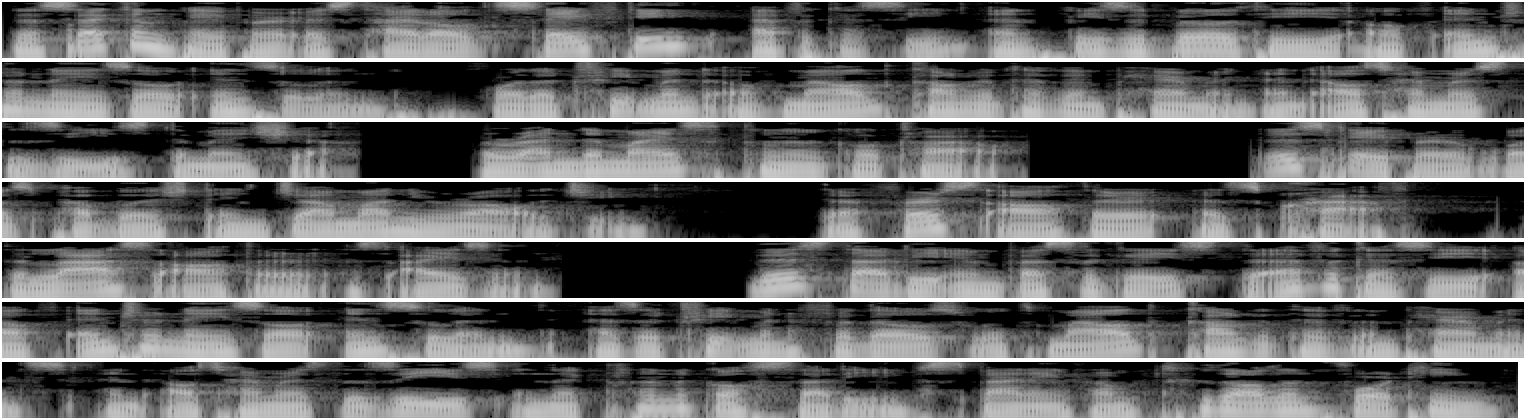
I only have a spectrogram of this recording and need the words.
The second paper is titled Safety, Efficacy, and Feasibility of Intranasal Insulin for the Treatment of Mild Cognitive Impairment and Alzheimer's Disease Dementia a randomized clinical trial. This paper was published in JAMA Neurology. The first author is Craft, the last author is Aisen. This study investigates the efficacy of intranasal insulin as a treatment for those with mild cognitive impairments and Alzheimer's disease in a clinical study spanning from 2014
